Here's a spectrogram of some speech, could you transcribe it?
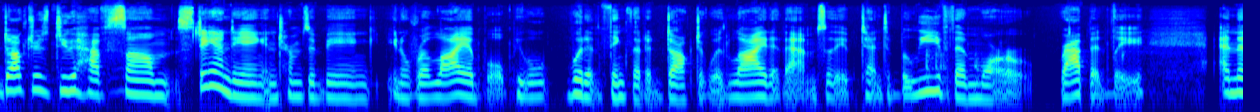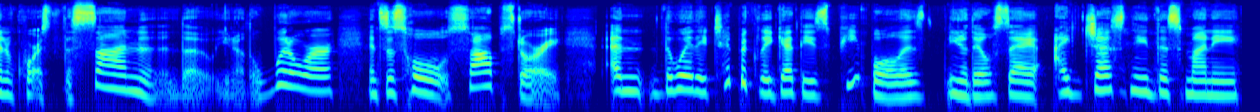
doctors do have some standing in terms of being, you know, reliable. People wouldn't think that a doctor would lie to them. So they tend to believe them more rapidly. And then of course the son and the you know the widower. It's this whole sob story. And the way they typically get these people is you know they'll say I just need this money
